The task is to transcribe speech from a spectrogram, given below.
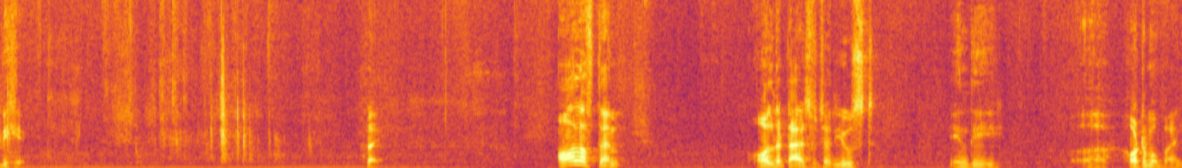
behave. Right. All of them, all the tires which are used in the uh, automobile,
